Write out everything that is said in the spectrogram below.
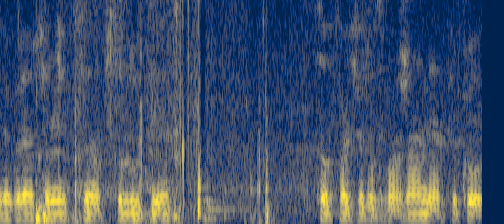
Ja bracia nie chcę absolutnie cofać rozważania, tylko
